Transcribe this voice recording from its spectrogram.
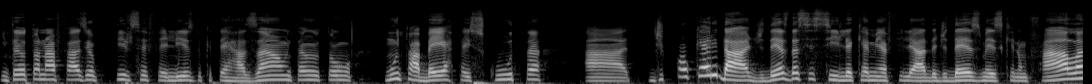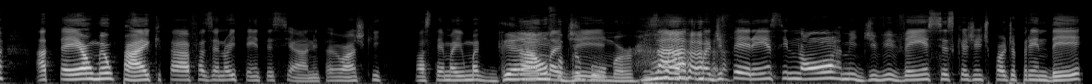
Então eu tô na fase, eu prefiro ser feliz do que ter razão, então eu tô muito aberta à escuta a, de qualquer idade, desde a Cecília, que é minha filhada de 10 meses que não fala, até o meu pai, que tá fazendo 80 esse ano. Então eu acho que nós temos aí uma gama de. boomer. Exato, uma diferença enorme de vivências que a gente pode aprender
